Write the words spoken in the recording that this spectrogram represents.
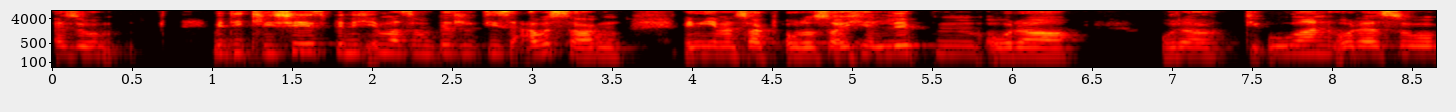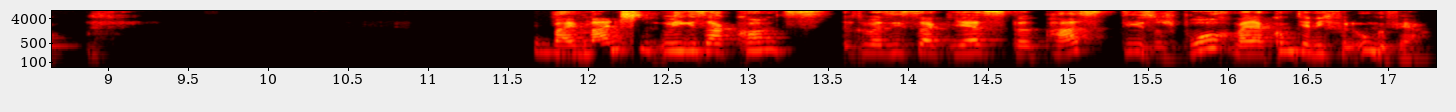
Also mit den Klischees bin ich immer so ein bisschen diese Aussagen, wenn jemand sagt, oder solche Lippen oder, oder die Ohren oder so. Bei manchen, wie gesagt, kommt es, was ich sage, yes, das passt, dieser Spruch, weil er kommt ja nicht von ungefähr.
